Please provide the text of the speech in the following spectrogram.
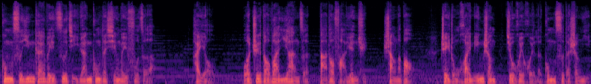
公司应该为自己员工的行为负责。还有，我知道万一案子打到法院去，上了报。这种坏名声就会毁了公司的生意。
